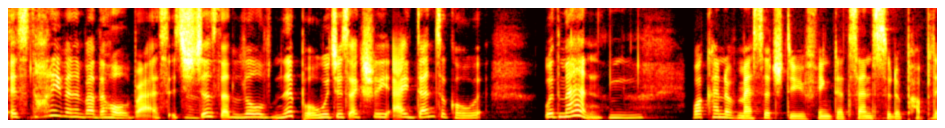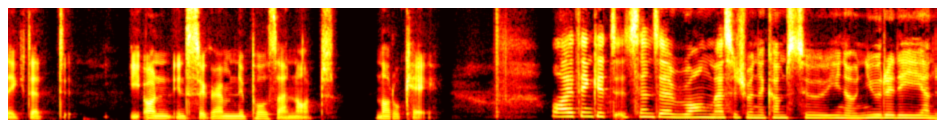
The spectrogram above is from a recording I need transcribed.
it's not even about the whole breast. It's just that little nipple, which is actually identical with, with men. Mm. What kind of message do you think that sends to the public that on Instagram nipples are not not okay? Well, I think it, it sends a wrong message when it comes to, you know, nudity and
